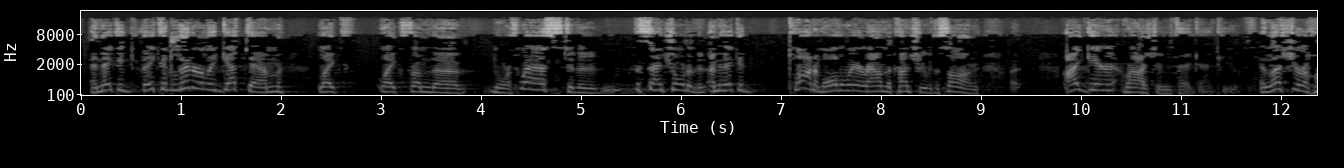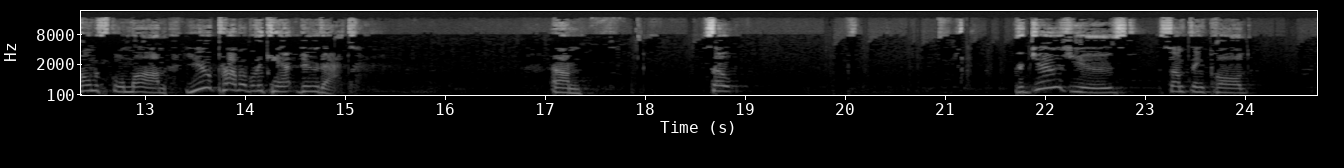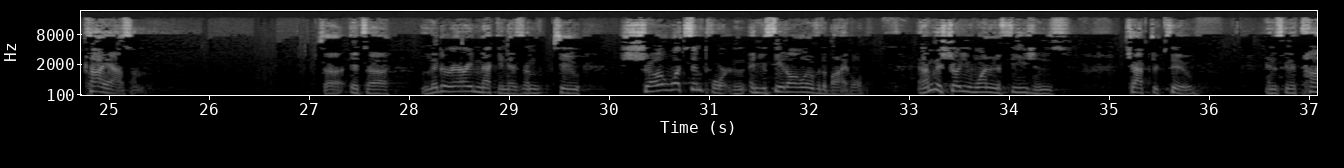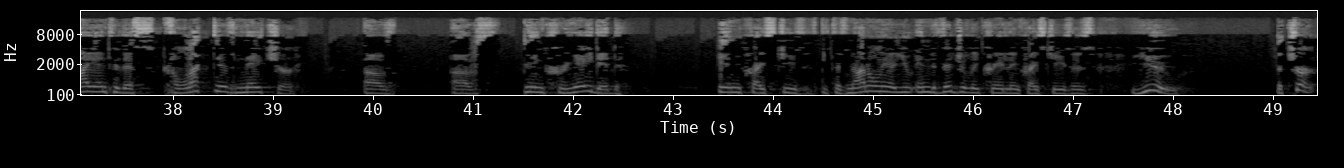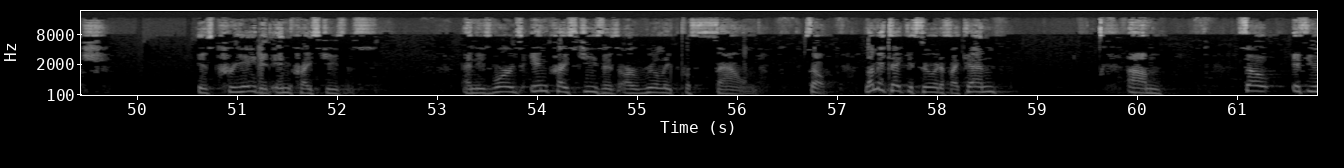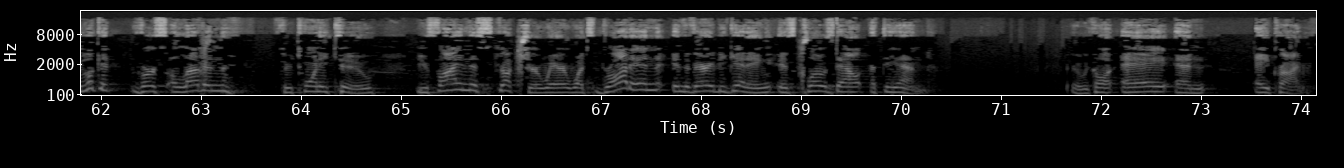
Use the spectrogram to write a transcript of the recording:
And they could, they could literally get them like, like from the northwest to the, the central to the, I mean, they could plot them all the way around the country with a song. I guarantee, well, I shouldn't say I guarantee you. Unless you're a homeschool mom, you probably can't do that. Um, so, the Jews used something called chiasm. It's a, it's a literary mechanism to show what's important, and you see it all over the Bible. And I'm going to show you one in Ephesians chapter 2, and it's going to tie into this collective nature of, of being created in Christ Jesus. Because not only are you individually created in Christ Jesus, you, the church, is created in Christ Jesus. And these words in Christ Jesus are really profound. So, let me take you through it if I can. Um, so if you look at verse 11 through 22, you find this structure where what's brought in in the very beginning is closed out at the end. We call it A and A prime.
